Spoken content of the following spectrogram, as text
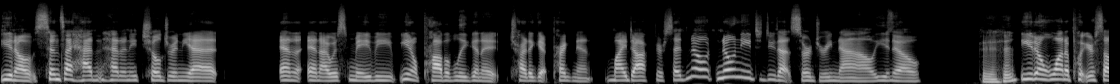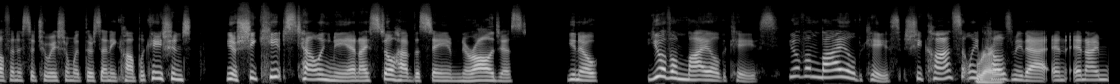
you know, since I hadn't had any children yet, and and I was maybe, you know, probably going to try to get pregnant. My doctor said, "No, no need to do that surgery now, you know. Mhm. You don't want to put yourself in a situation where there's any complications." You know, she keeps telling me and I still have the same neurologist, you know, you have a mild case. You have a mild case. She constantly Right. tells me that and and I'm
